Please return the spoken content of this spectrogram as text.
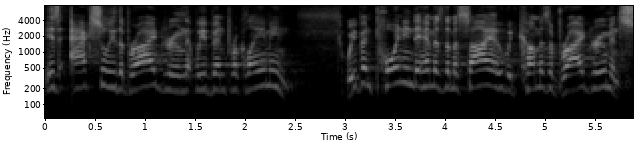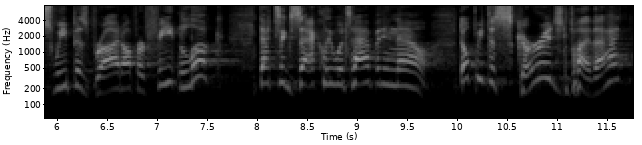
is actually the bridegroom that we've been proclaiming. We've been pointing to him as the Messiah who would come as a bridegroom and sweep his bride off her feet. And look, that's exactly what's happening now. Don't be discouraged by that.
